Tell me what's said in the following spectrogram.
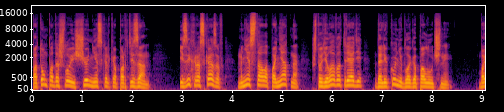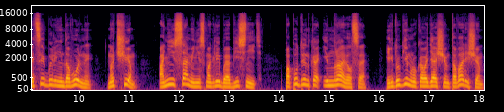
Потом подошло еще несколько партизан. Из их рассказов мне стало понятно, что дела в отряде далеко не благополучны. Бойцы были недовольны, но чем? Они и сами не смогли бы объяснить. Попудренко им нравился, и к другим руководящим товарищам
